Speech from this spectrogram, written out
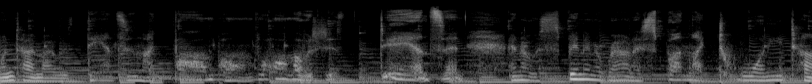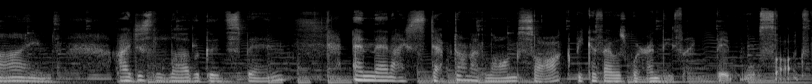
One time I was dancing like boom, boom, boom. I was just dancing and I was spinning around. I spun like 20 times. I just love a good spin. And then I stepped on a long sock because I was wearing these like big wool socks.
